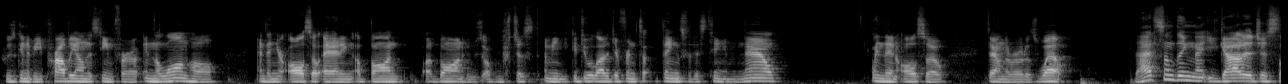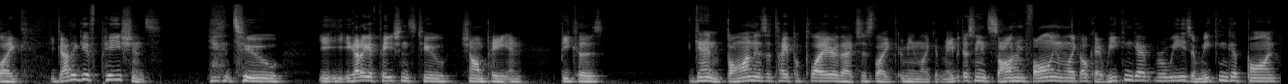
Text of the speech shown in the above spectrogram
who's going to be probably on this team for in the long haul, and then you're also adding a Baun, a Baun who's just, I mean, you could do a lot of different things for this team now, and then also down the road as well. That's something that you gotta just like, you gotta give patience to, you, you gotta give patience to Sean Payton because again, Baun is a type of player that just like I mean, like maybe the Saints saw him falling and like, okay, we can get Ruiz and we can get Baun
